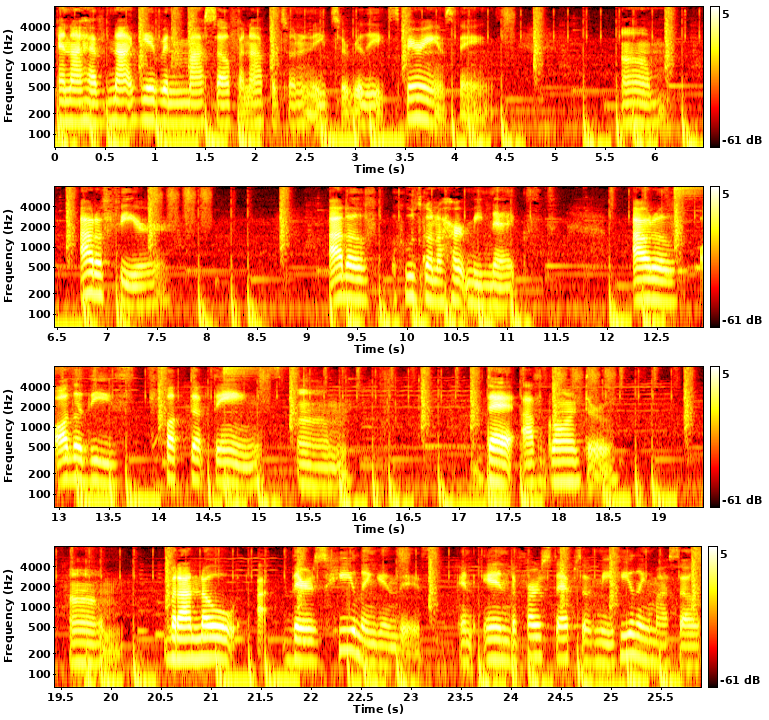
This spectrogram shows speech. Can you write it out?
And I have not given myself an opportunity to really experience things. Um out of fear, out of who's going to hurt me next out of all of these fucked up things um, that I've gone through. Um, but I know there's healing in this. And in the first steps of me healing myself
